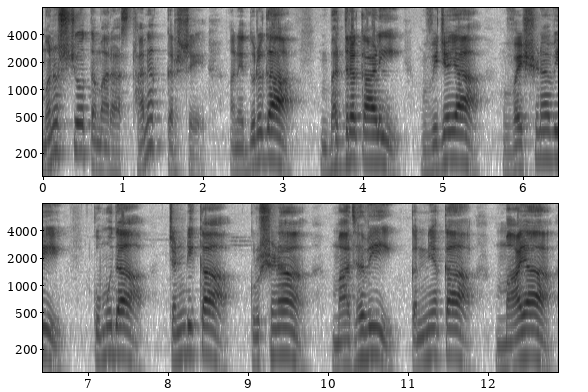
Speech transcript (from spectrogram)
મનુષ્યો તમારા સ્થાનક કરશે અને દુર્ગા, ભદ્રકાળી, વિજયા, વૈષ્ણવી, કુમુદા, ચંડિકા, કૃષ્ણા, માધવી, કન્યકા, માયા,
